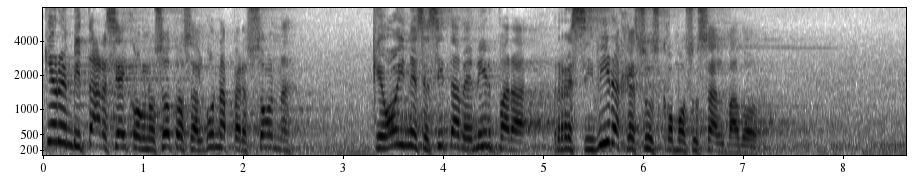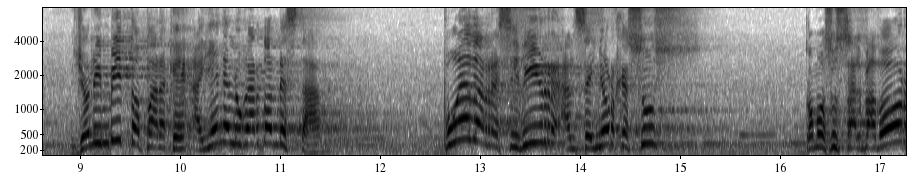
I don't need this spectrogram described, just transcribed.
Quiero invitar si hay con nosotros alguna persona que hoy necesita venir para recibir a Jesús como su Salvador. Yo le invito para que allí en el lugar donde está pueda recibir al Señor Jesús como su Salvador.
